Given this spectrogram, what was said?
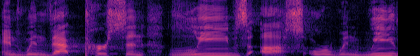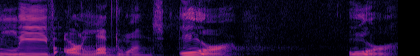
and when that person leaves us, or when we leave our loved ones, or, or,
